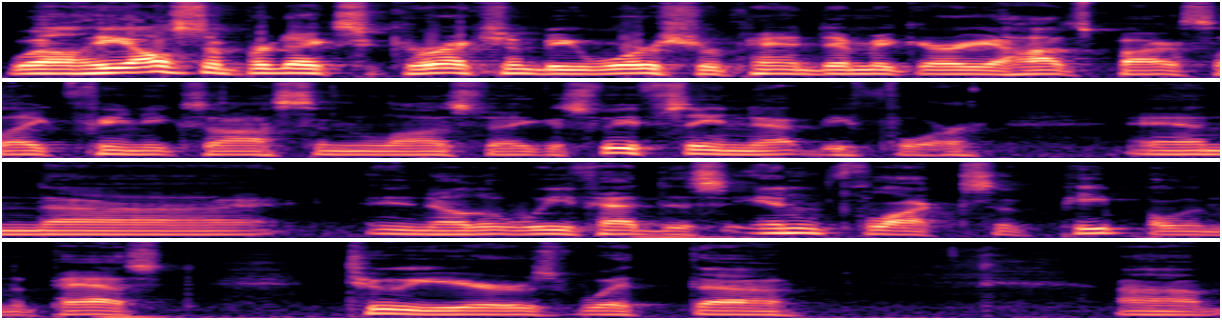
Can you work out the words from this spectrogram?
well, he also predicts a correction will be worse for pandemic area hotspots like Phoenix, Austin, and Las Vegas. We've seen that before. And, uh, you know, that we've had this influx of people in the past two years with uh, uh,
